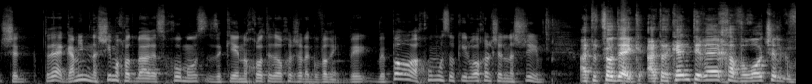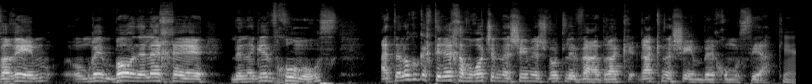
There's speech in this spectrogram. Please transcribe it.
שאתה יודע, גם אם נשים אוכלות בארץ חומוס, זה כי הן אוכלות את האוכל של הגברים. ו, ופה החומוס הוא כאילו אוכל של נשים. אתה צודק, אתה כן תראה חבורות של גברים אומרים בואו נלך אה, לנגב חומוס, אתה לא כל כך תראה חבורות של נשים יושבות לבד, רק, רק נשים בחומוסייה. כן.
